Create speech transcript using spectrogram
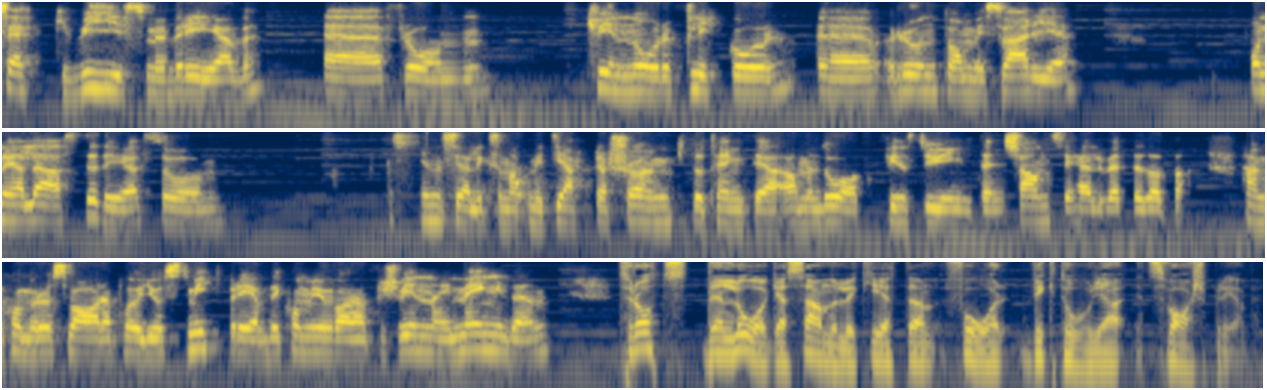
säckvis med brev eh, från kvinnor, flickor eh, runt om i Sverige. Och när jag läste det så inser jag liksom att mitt hjärta sjönk. Då tänkte jag, ja men då finns det ju inte en chans i helvetet att han kommer att svara på just mitt brev. Det kommer ju bara försvinna i mängden. Trots den låga sannolikheten får Victoria ett svarsbrev.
